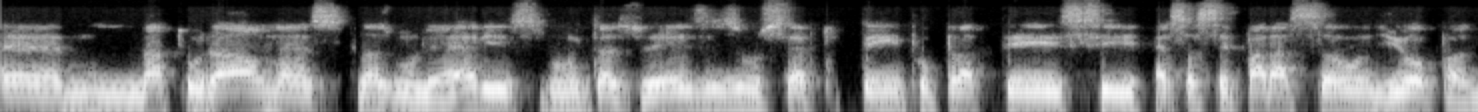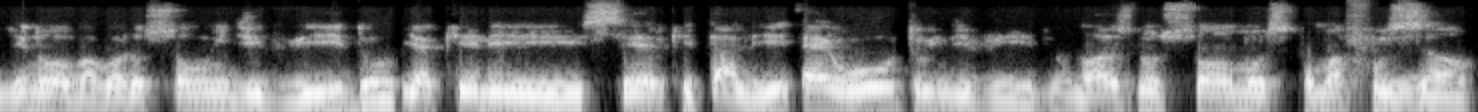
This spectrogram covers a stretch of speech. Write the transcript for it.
é, natural nas, nas mulheres, muitas vezes, um certo tempo para ter esse, essa separação de, opa, de novo, agora eu sou um indivíduo e aquele ser que está ali é outro indivíduo. Nós não somos uma fusão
